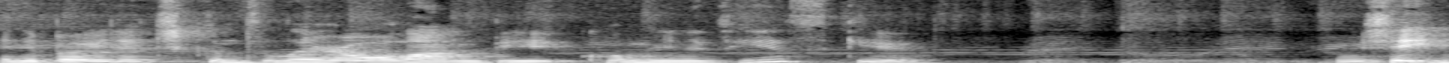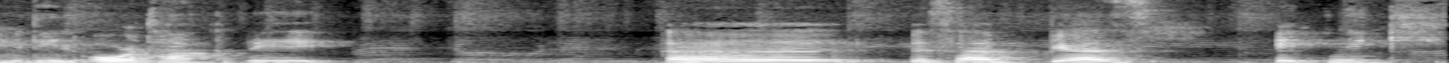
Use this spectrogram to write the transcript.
hani böyle çıkıntıları olan bir community'yiz ki. Yani şey gibi değil, ortak bir e, mesela biraz etnik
